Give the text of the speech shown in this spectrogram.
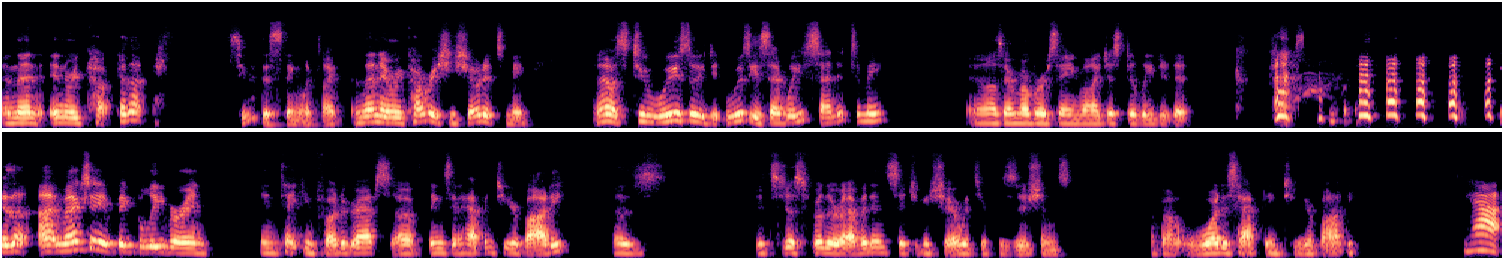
And then in recovery, can I see what this thing looked like. And then in recovery, she showed it to me. And I was too woozy. Woozy said, Will you send it to me? And I remember her saying, Well, I just deleted it. Because I'm actually a big believer in in taking photographs of things that happen to your body because it's just further evidence that you can share with your physicians about what is happening to your body. Yeah,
